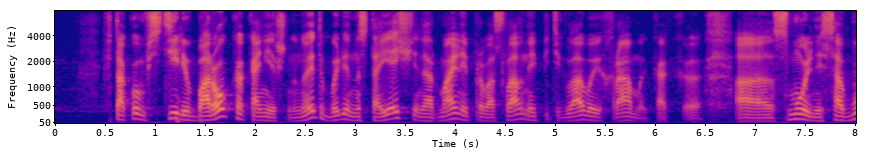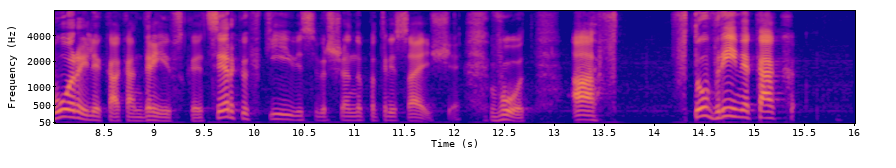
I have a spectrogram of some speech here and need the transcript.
в таком в стиле барокко, конечно, но это были настоящие нормальные православные пятиглавые храмы, как э, Смольный собор или как Андреевская церковь в Киеве, совершенно потрясающая. Вот. А в, в то время как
